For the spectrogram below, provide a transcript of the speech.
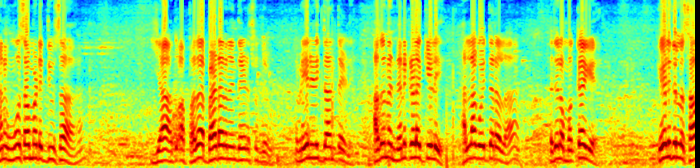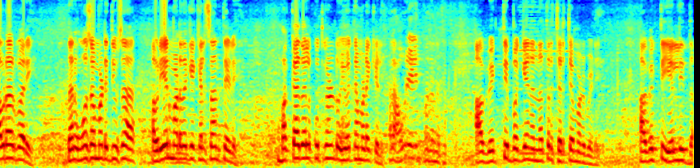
ನನಗೆ ಮೋಸ ಮಾಡಿದ ದಿವಸ ಯಾ ಅದು ಆ ಪದ ಬೇಡರನಿಂದ ಹೇಳಿಸೋದು ನೀವು. ಅವ್ರು ಏನು ಹೇಳಿದ್ದ ಅಂತ ಹೇಳಿ. ಅದನ್ನು ನೆನಕೊಳ್ಳೋಕೆ ಕೇಳಿ. ಹಲ್ಲಾಗಿ ಹೋಯ್ತಾರಲ್ಲ ಅದೆಲ್ಲ ಮಕ್ಕಾಗೆ. ಹೇಳಿದಿಲ್ಲ ಸಾವಿರಾರು ಬಾರಿ. ನನಗೆ ಮೋಸ ಮಾಡಿದ ದಿವಸ ಅವ್ರು ಏನು ಮಾಡೋದಕ್ಕೆ ಕೆಲಸ ಅಂತೇಳಿ ಮಕ್ಕದಲ್ಲಿ ಕೂತ್ಕೊಂಡು ಯೋಚನೆ ಮಾಡೋಕೆ ಹೇಳಿ ಅಲ್ಲ ಅವ್ರು ಹೇಳಿದ ಸರ್? ಆ ವ್ಯಕ್ತಿ ಬಗ್ಗೆ ನನ್ನ ಹತ್ರ ಚರ್ಚೆ ಮಾಡಬೇಡಿ. ಆ ವ್ಯಕ್ತಿ ಎಲ್ಲಿದ್ದ?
